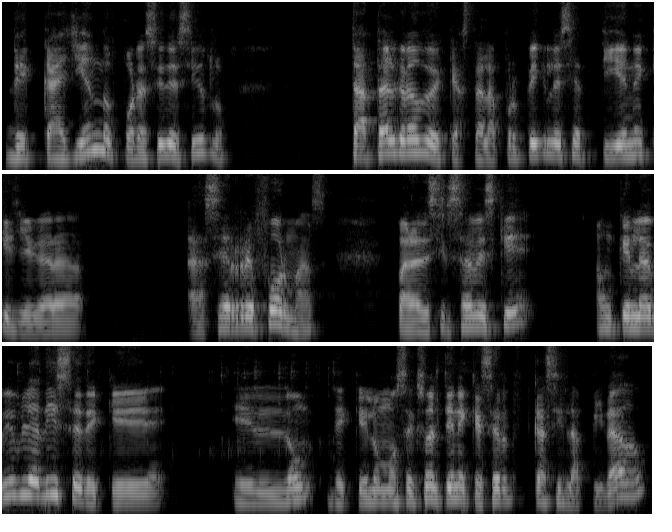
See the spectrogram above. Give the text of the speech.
decayendo, por así decirlo. A tal grado de que hasta la propia iglesia tiene que llegar a, hacer reformas para decir, ¿sabes qué? Aunque en la Biblia dice de que el, de que el homosexual tiene que ser casi lapidado,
